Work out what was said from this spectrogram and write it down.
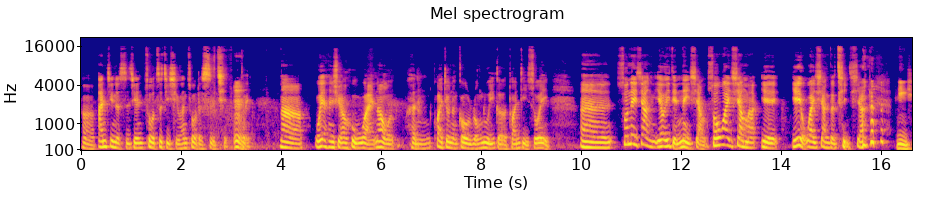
嗯安静的时间，做自己喜欢做的事情。嗯，对。那我也很喜欢户外，那我很快就能够融入一个团体，所以嗯，说内向也有一点内向，说外向嘛，也也有外向的倾向。你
